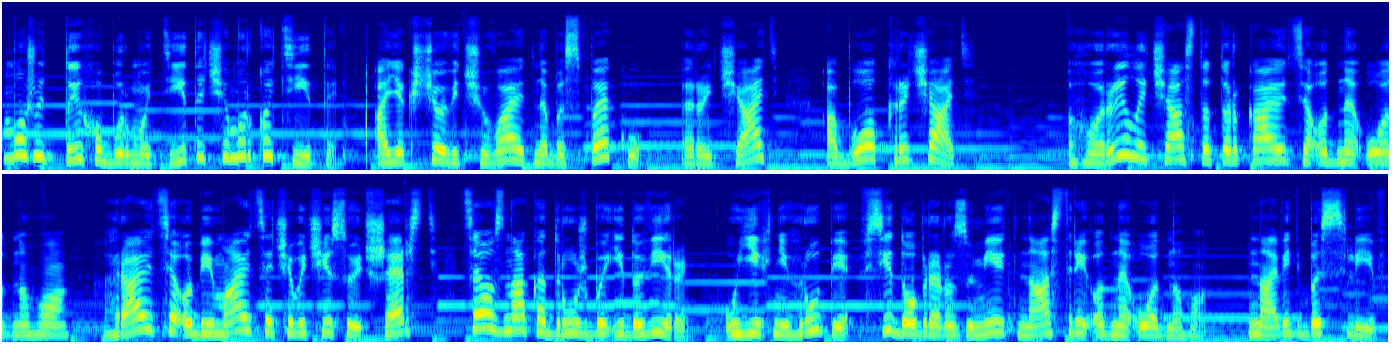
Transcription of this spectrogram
можуть тихо бурмотіти чи муркотіти. А якщо відчувають небезпеку, ричать або кричать. Горили часто торкаються одне одного, граються, обіймаються чи вичісують шерсть. Це ознака дружби і довіри. У їхній групі всі добре розуміють настрій одне одного, навіть без слів.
